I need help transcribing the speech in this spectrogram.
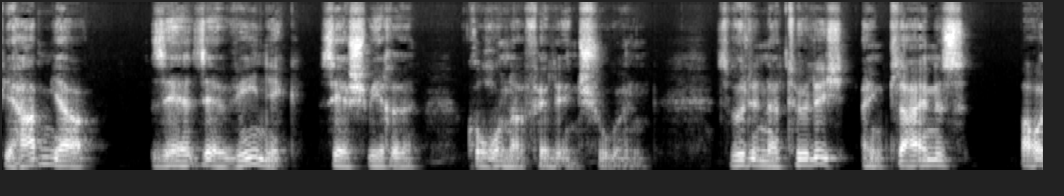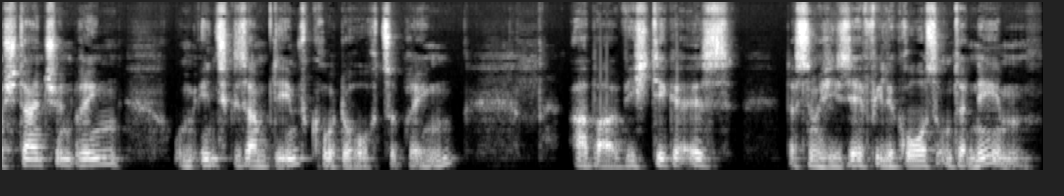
Wir haben ja sehr, sehr wenig sehr schwere Corona-Fälle in Schulen. Es würde natürlich ein kleines Bausteinchen bringen, um insgesamt die Impfquote hochzubringen. Aber wichtiger ist, dass nämlich sehr viele große Unternehmen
